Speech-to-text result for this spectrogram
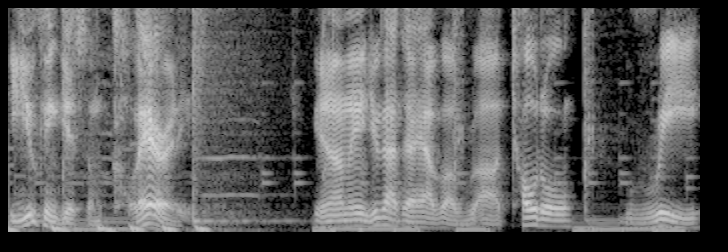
you can get some clarity. You know what I mean? You got to have a, a total re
